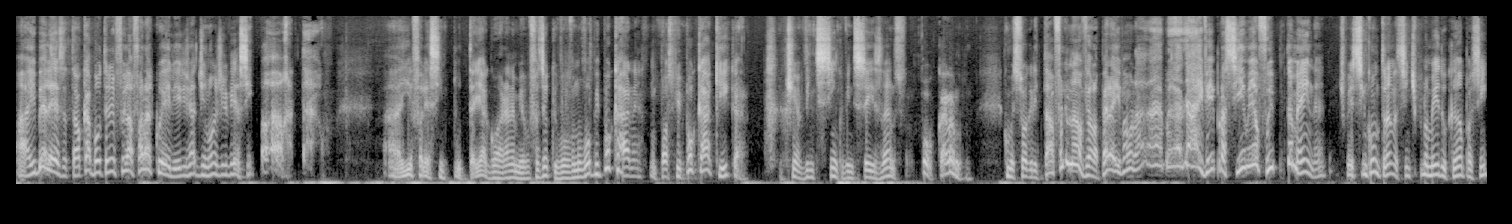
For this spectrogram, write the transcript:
Aí, beleza, tal. acabou o treino, fui lá falar com ele. Ele já de longe, ele veio assim, porra, tal. Aí eu falei assim, puta, e agora, né, meu? Vou fazer o quê? Vou, não vou pipocar, né? Não posso pipocar aqui, cara. Eu tinha 25, 26 anos. Pô, o cara começou a gritar. Eu falei, não, Viola, peraí, vamos lá. Ah, Aí veio pra cima e eu fui também, né? Tipo, se encontrando, assim, tipo, no meio do campo, assim.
